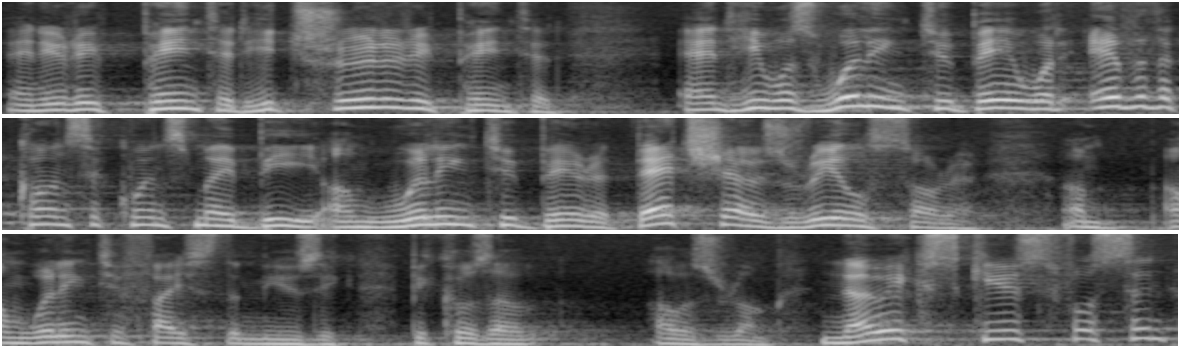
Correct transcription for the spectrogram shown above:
And he repented. He truly repented. And he was willing to bear whatever the consequence may be. I'm willing to bear it. That shows real sorrow. I'm, I'm willing to face the music because I, I was wrong. No excuse for sin,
